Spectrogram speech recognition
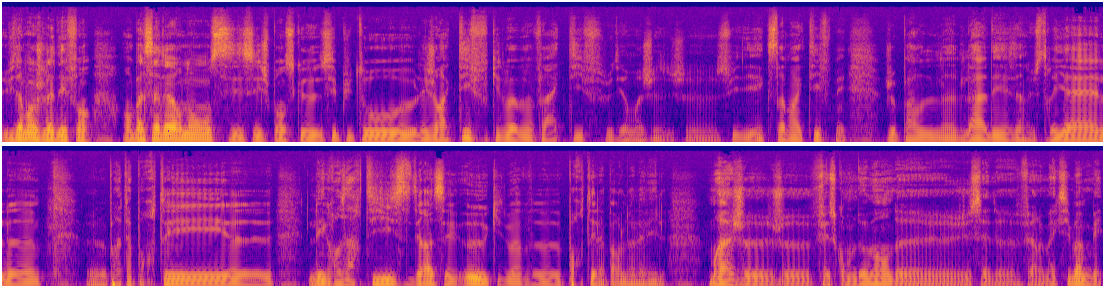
évidemment, je la défends. Ambassadeur, non, je pense que c'est plutôt euh, les gens actifs qui doivent. Enfin, actifs, je veux dire, moi je, je suis extrêmement actif, mais je parle là des industriels, le prêt-à-porter, les grands artistes, etc. C'est eux qui doivent porter la parole de la ville. Moi, je, fais ce qu'on me demande, euh, j'essaie de faire le maximum, mais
